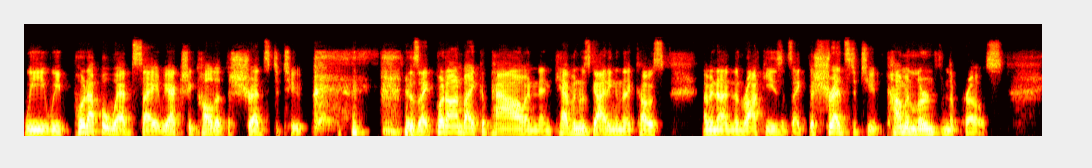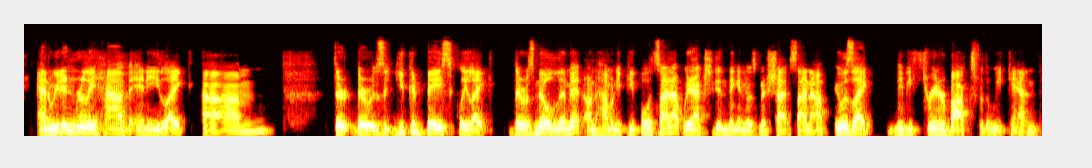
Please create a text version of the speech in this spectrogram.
we we put up a website. We actually called it the Shredstitute. it was like put on by CAPOW, and, and Kevin was guiding in the coast. I mean, on the Rockies, it's like the Shredstitute. Come and learn from the pros. And we didn't really have any like um, there there was you could basically like there was no limit on how many people would sign up. We actually didn't think anyone was going to sh- sign up. It was like maybe 300 bucks for the weekend.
